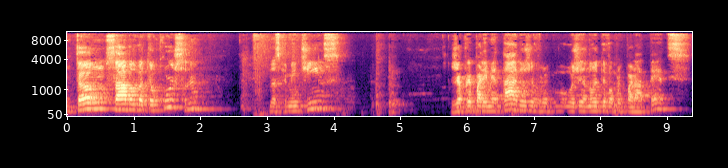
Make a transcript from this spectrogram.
Então, sábado vai ter o curso, né? Das pimentinhas. Já preparei metade, hoje, hoje à noite eu vou preparar pets.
